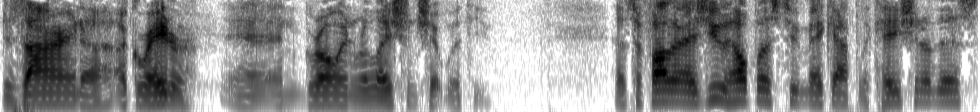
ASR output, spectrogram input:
desiring a, a greater and growing relationship with you. And so, Father, as you help us to make application of this,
